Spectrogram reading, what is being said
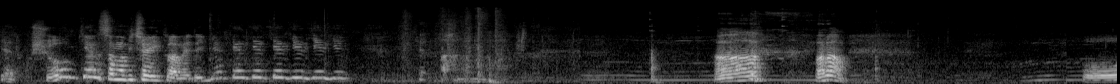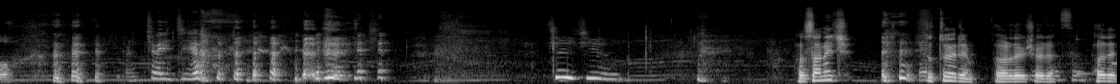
Gel kuşum gel sana bir çay ikram edeyim. Gel gel gel gel gel gel gel. Ha, anam. Oh. Çay içiyor. Çay içiyor. Hasan iç. Tutuvereyim. Orada şöyle. Hadi.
